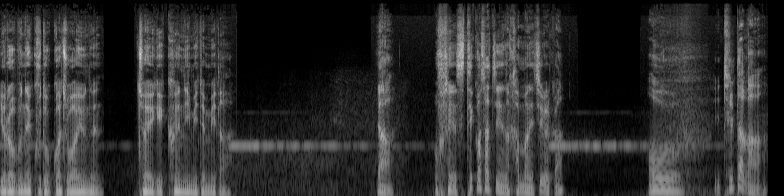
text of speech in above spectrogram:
여러분의 구독과 좋아요는 저에게 큰 힘이 됩니다. 야, 우리 스티커 사진이나 간만에 찍을까? 어우 이 틀다가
